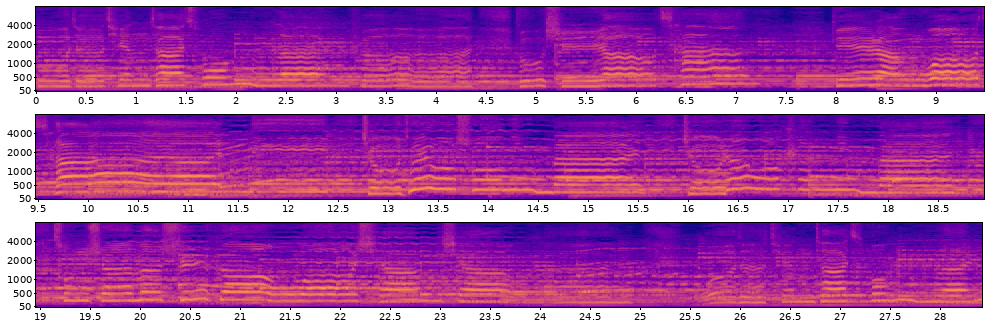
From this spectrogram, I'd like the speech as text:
我的天台从来热爱，不需要猜，别让我猜。你就对我说明白，就让我看明白，从什么时候我像小。爱从来热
